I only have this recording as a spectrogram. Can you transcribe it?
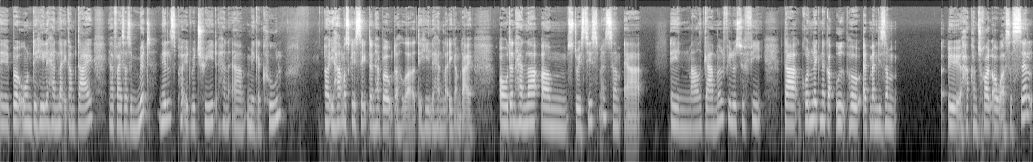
øh, bogen Det hele handler ikke om dig. Jeg har faktisk også mødt Nils på et retreat. Han er mega cool. Og I har måske set den her bog, der hedder Det hele handler ikke om dig. Og den handler om stoicisme, som er en meget gammel filosofi, der grundlæggende går ud på, at man ligesom øh, har kontrol over sig selv,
